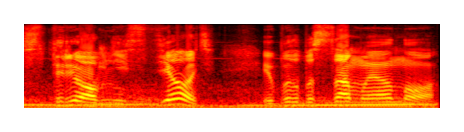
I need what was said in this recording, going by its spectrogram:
стрёмней сделать, и было бы самое оно.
